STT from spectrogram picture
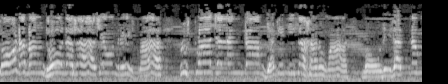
सोढबन्धो दशासोम् दृष्ट्वा पृष्ट्वा च लङ्काम् झटिति स हनुमान्। मौलिरत्नम्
